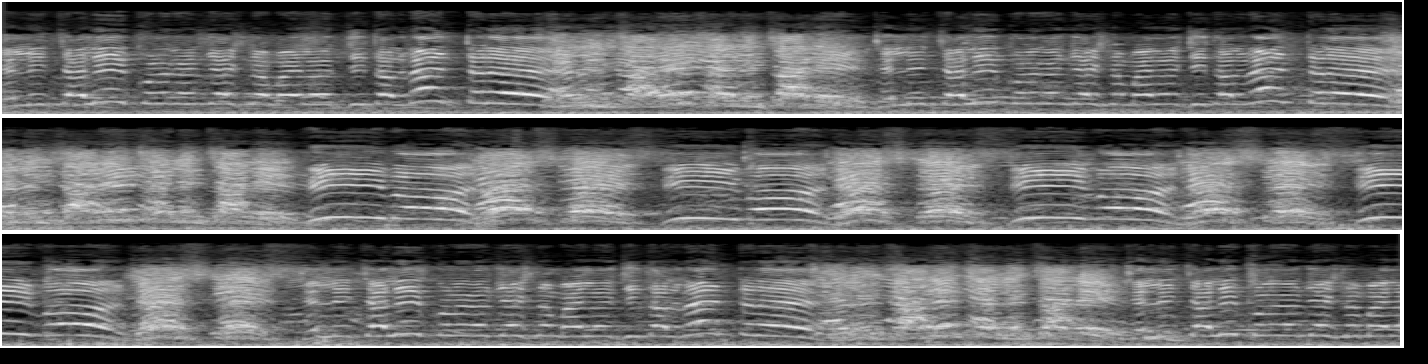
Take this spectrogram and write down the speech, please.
చెల్లించాలి కులగం చేసిన మహిళల జీతాలు వెంటనే! చెల్లించాలి కులగం చేసిన మహిళల జీతాలు వెంటనే We want We want We want We want చెల్లించాలి కులగం చేసిన మహిళల జీతాలు వెంటనే చెల్లించాలి కులగం చేసిన మహిళల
